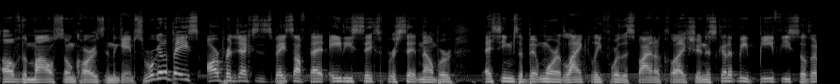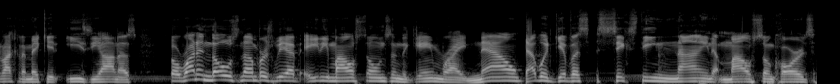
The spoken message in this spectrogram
of the milestone cards in the game. So we're going to base our projections based off that 86% number. That seems a bit more likely for this final collection. It's going to be beefy, so they're not going to make it easy on us. So running those numbers, we have 80 milestones in the game right now. That would give us 69 milestone cards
